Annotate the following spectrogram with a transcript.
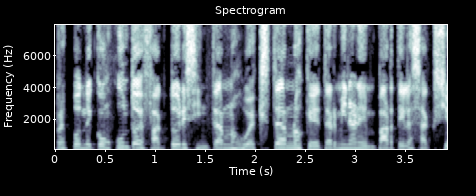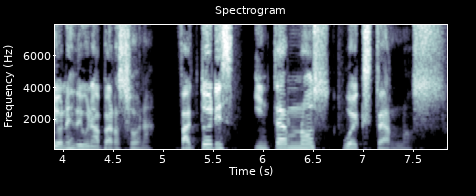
responde conjunto de factores internos o externos que determinan en parte las acciones de una persona. Factores internos o externos.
